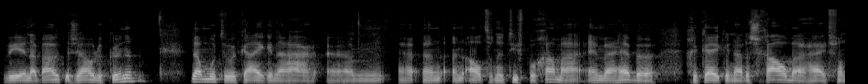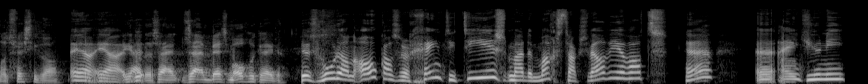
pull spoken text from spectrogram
weer naar buiten zouden kunnen, dan moeten we kijken naar ehm, eh, een, een alternatief programma. En we hebben gekeken naar de schaalbaarheid van het festival. Ja, ja, ja er zijn, zijn best mogelijkheden. Dus hoe dan ook, als er geen TT is, maar er mag straks wel weer wat, hè? eh, eind juni,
